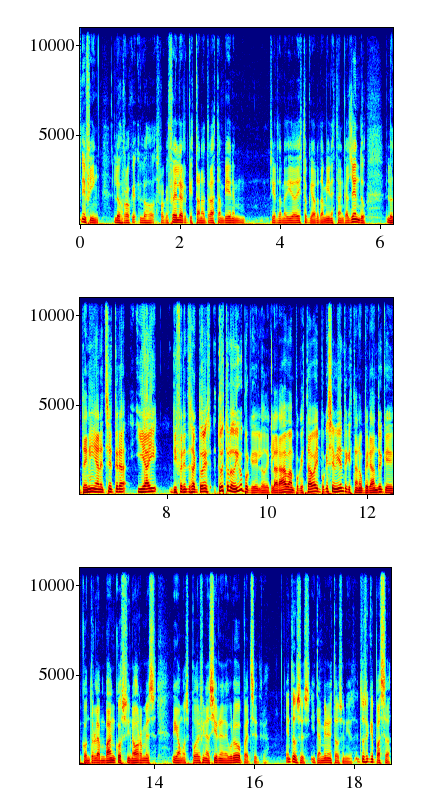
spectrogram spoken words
en fin, los, Roque- los Rockefeller que están atrás también en cierta medida de esto, que ahora también están cayendo, lo tenían, etcétera, y hay diferentes actores. Todo esto lo digo porque lo declaraban, porque estaba y porque es evidente que están operando y que controlan bancos enormes, digamos, poder financiero en Europa, etcétera. Entonces, y también en Estados Unidos. Entonces, ¿qué pasa?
